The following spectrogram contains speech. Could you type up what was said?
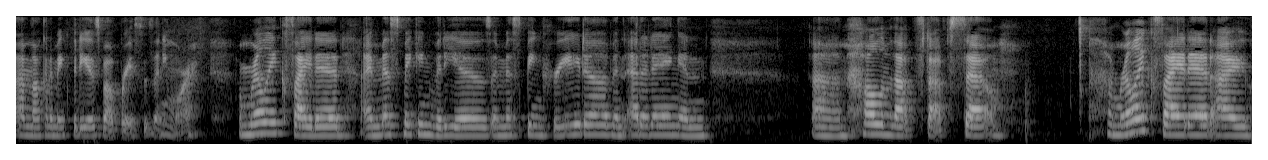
I'm not going to make videos about braces anymore. I'm really excited. I miss making videos. I miss being creative and editing and um, all of that stuff. So I'm really excited. I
